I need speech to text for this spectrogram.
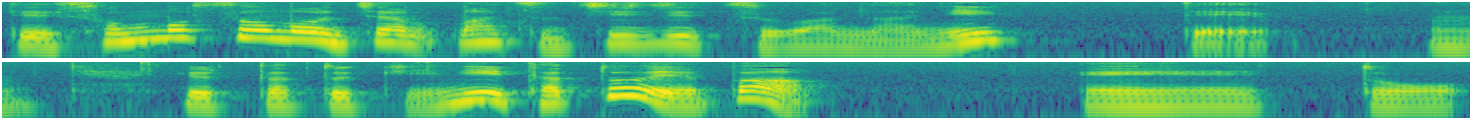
てそもそもじゃあまず事実は何ってうん、言った時に例えばえー、っと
